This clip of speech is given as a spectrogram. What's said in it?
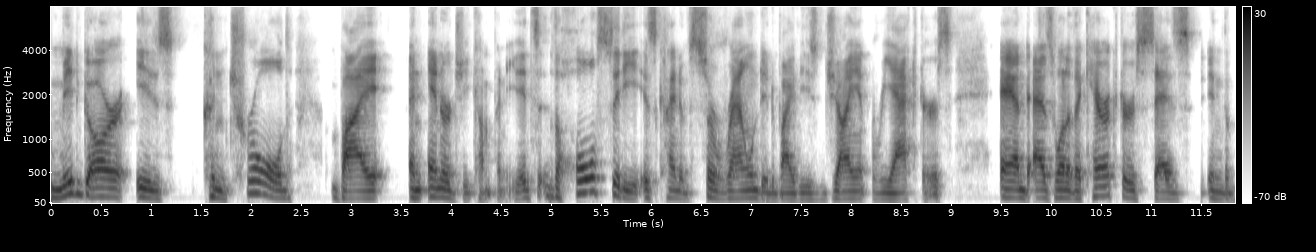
Midgar is controlled by an energy company. It's the whole city is kind of surrounded by these giant reactors. And as one of the characters says in the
